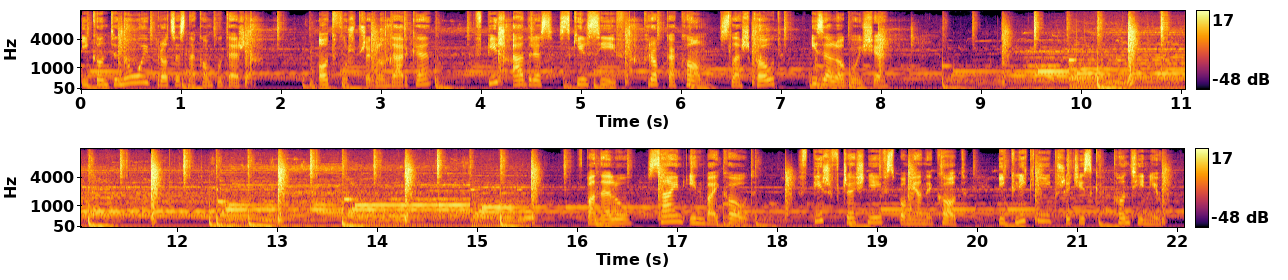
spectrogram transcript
i kontynuuj proces na komputerze. Otwórz przeglądarkę, wpisz adres skillsieve.com/code i zaloguj się. W panelu Sign in by Code wpisz wcześniej wspomniany kod i kliknij przycisk Continue.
